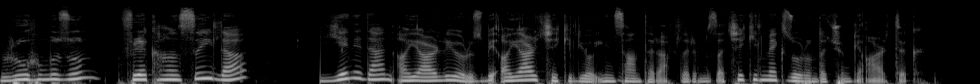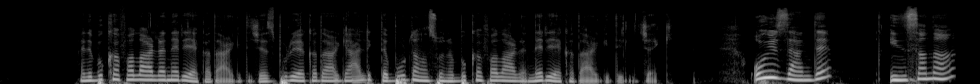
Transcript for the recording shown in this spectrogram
ruhumuzun frekansıyla yeniden ayarlıyoruz. Bir ayar çekiliyor insan taraflarımıza. Çekilmek zorunda çünkü artık. Hani bu kafalarla nereye kadar gideceğiz? Buraya kadar geldik de buradan sonra bu kafalarla nereye kadar gidilecek? O yüzden de insana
